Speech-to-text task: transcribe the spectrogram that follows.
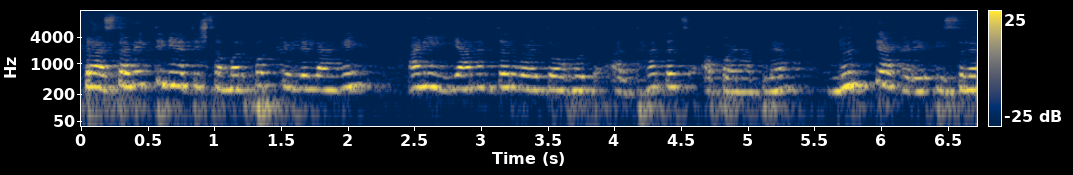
प्रास्ताविक तिने अतिशय समर्पक केलेला आहे. आणि यानंतर वळतो आहोत अर्थातच आपण आपल्या नृत्याकडे तिसऱ्या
